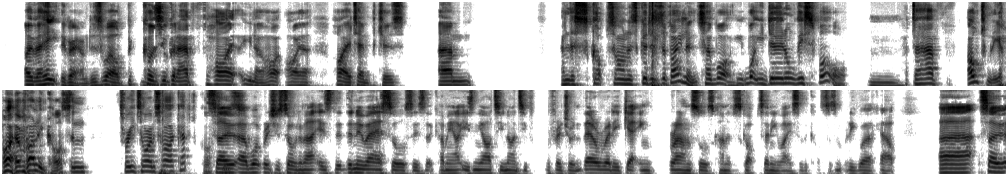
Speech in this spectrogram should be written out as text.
overheat the ground as well because you're going to have high you know high, higher higher temperatures. Um, and the scops aren't as good as the Vaillant. So what what are you doing all this for? Mm. to have ultimately higher running costs and three times higher capital costs. So uh, what Richard's talking about is that the new air sources that are coming out using the R290 refrigerant, they're already getting ground source kind of scops anyway, so the cost doesn't really work out. Uh, so,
